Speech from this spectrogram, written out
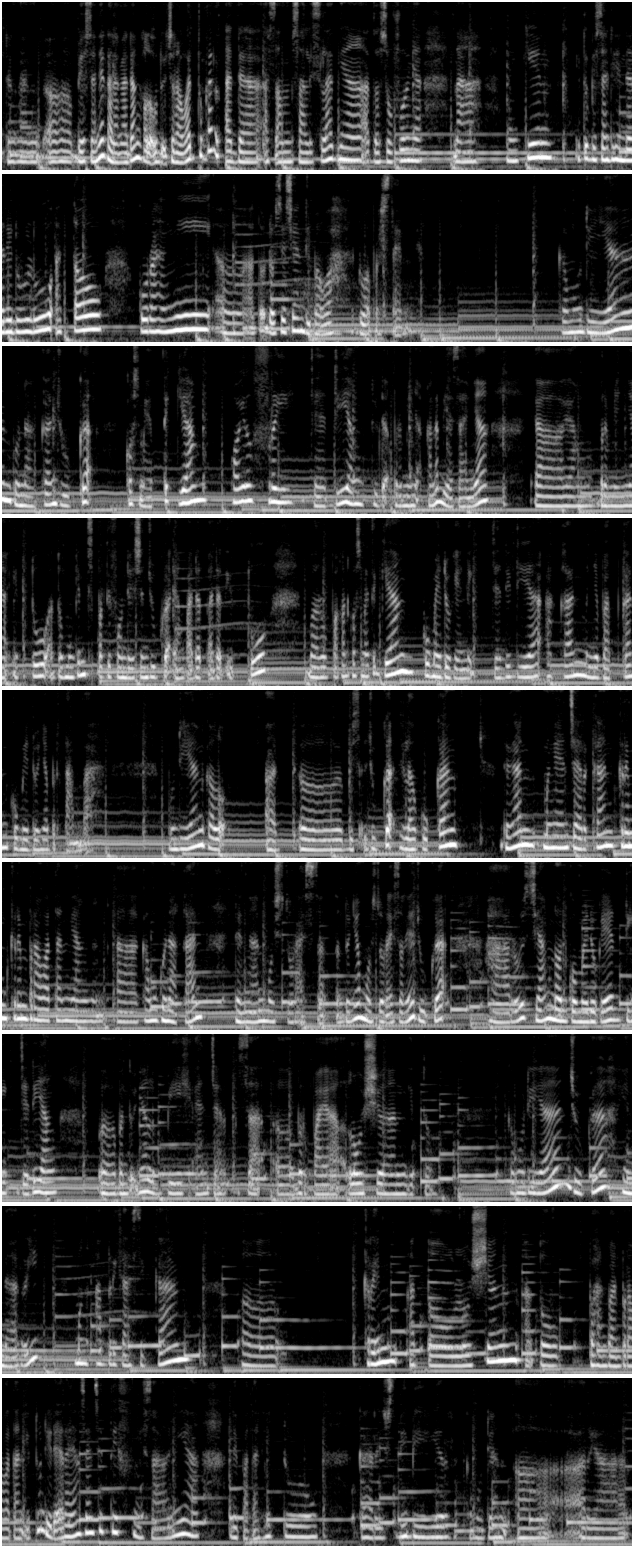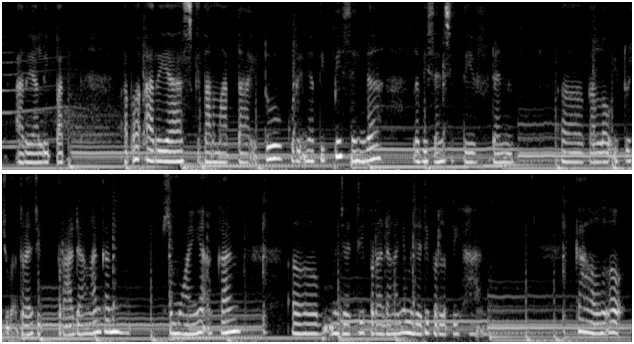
dengan uh, biasanya kadang-kadang kalau untuk jerawat itu kan ada asam salisilatnya atau sulfurnya nah mungkin itu bisa dihindari dulu atau kurangi uh, atau dosis yang di bawah 2%. Kemudian gunakan juga kosmetik yang oil free. Jadi yang tidak berminyak karena biasanya uh, yang berminyak itu atau mungkin seperti foundation juga yang padat-padat itu merupakan kosmetik yang komedogenik. Jadi dia akan menyebabkan komedonya bertambah. Kemudian kalau uh, uh, bisa juga dilakukan dengan mengencerkan krim-krim perawatan yang uh, kamu gunakan dengan moisturizer. Tentunya moisturizernya juga harus yang non komedogenik, jadi yang uh, bentuknya lebih encer, bisa uh, berupaya lotion gitu. Kemudian juga hindari mengaplikasikan uh, krim atau lotion atau bahan-bahan perawatan itu di daerah yang sensitif, misalnya lipatan hidung, garis bibir, kemudian uh, area area lipat apa area sekitar mata itu kulitnya tipis sehingga lebih sensitif dan uh, kalau itu juga terjadi peradangan kan semuanya akan uh, menjadi peradangannya menjadi berlebihan. Kalau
